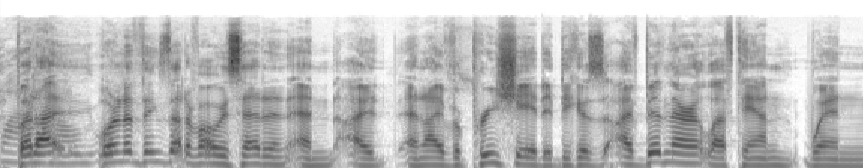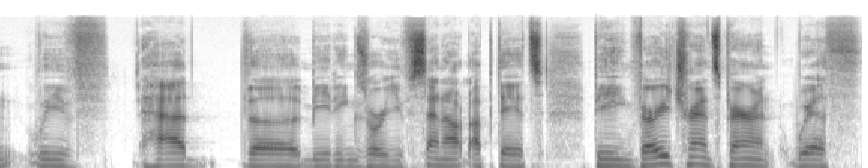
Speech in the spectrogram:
But I, one of the things that I've always said, and, and I and I've appreciated because I've been there at left hand when we've had the meetings or you've sent out updates, being very transparent with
